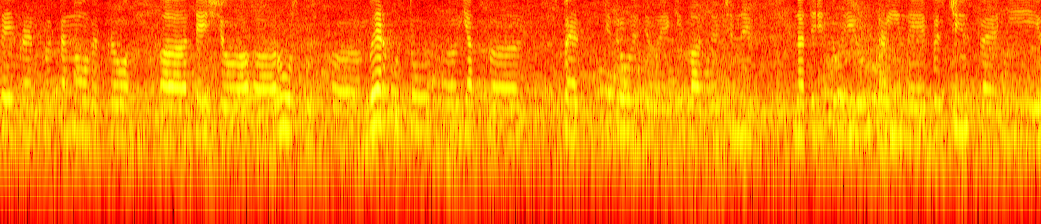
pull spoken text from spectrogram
цей проект постанови про е, те, що розпуск Беркуту як спецпідрозділу, який власне вчинив на території України безчинства і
